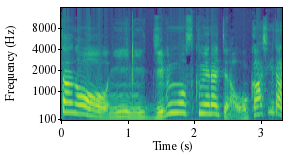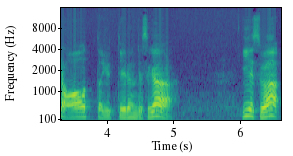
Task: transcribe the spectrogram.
たのに自分を救えないっていうのはおかしいだろうと言っているんですがイエスは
